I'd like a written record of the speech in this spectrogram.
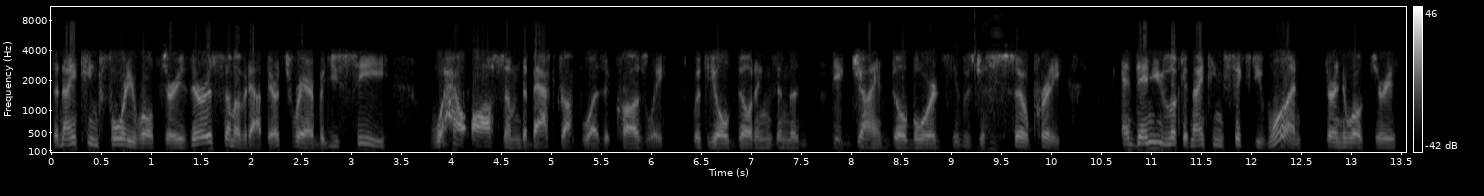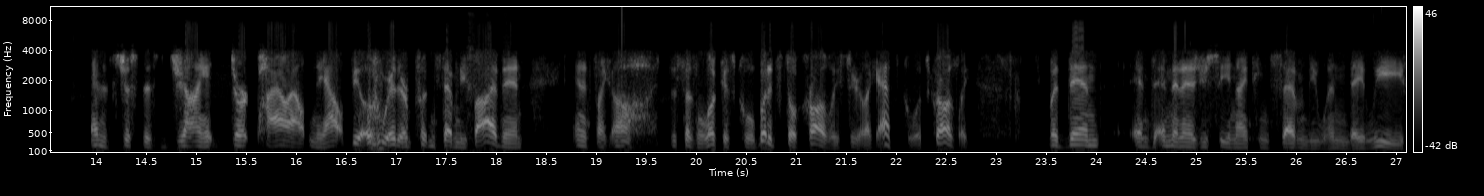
the 1940 World Series, there is some of it out there. It's rare, but you see how awesome the backdrop was at Crosley with the old buildings and the big giant billboards. It was just so pretty. And then you look at 1961 during the World Series, and it's just this giant dirt pile out in the outfield where they're putting 75 in. And it's like, oh, this doesn't look as cool, but it's still Crosley. So you're like, that's cool. It's Crosley. But then, and, and then as you see in 1970 when they leave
